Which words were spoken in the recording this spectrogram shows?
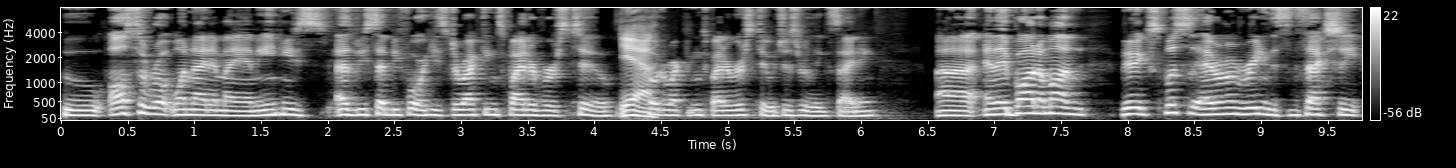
who also wrote One Night in Miami. And he's, as we said before, he's directing Spider Verse 2. Yeah. Co-directing Spider Verse 2, which is really exciting. Uh, and they brought him on very explicitly. I remember reading this. It's actually,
